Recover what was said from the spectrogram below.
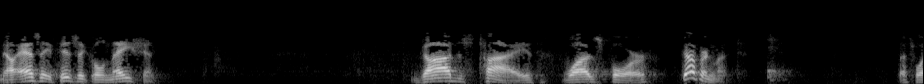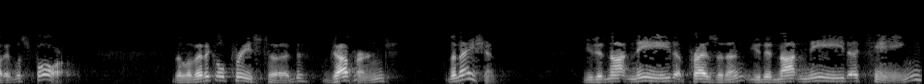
Now, as a physical nation, God's tithe was for government. That's what it was for. The Levitical priesthood governed the nation. You did not need a president. You did not need a king.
